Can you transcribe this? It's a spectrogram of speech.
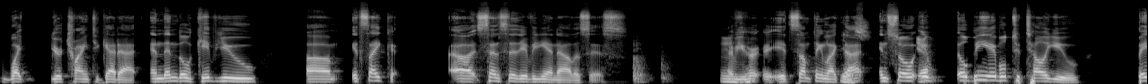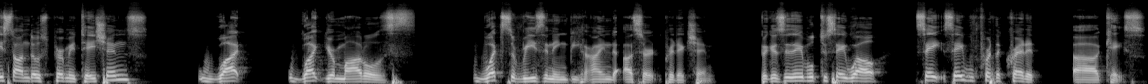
what you're trying to get at and then they'll give you um, it's like uh, sensitivity analysis have you Mhm. heard it's something like Yes. that and so Yeah. it, it'll be able to tell you based on those permutations what what your model is what's the reasoning behind a certain prediction because it's able to say well say say for the credit uh, case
